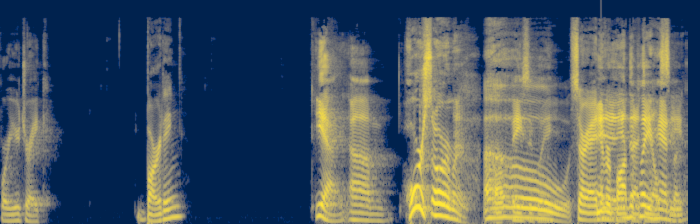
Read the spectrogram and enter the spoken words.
for your Drake. Barding? Yeah. Um. Horse armor. Oh, Basically. sorry, I never in bought the that player DLC.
